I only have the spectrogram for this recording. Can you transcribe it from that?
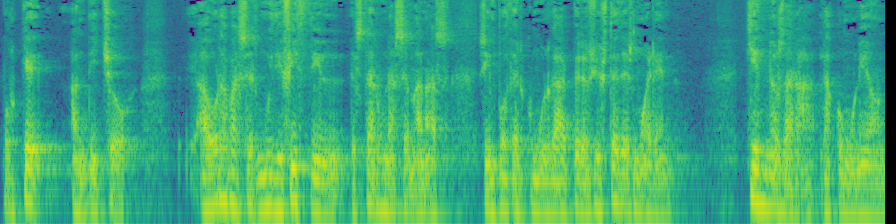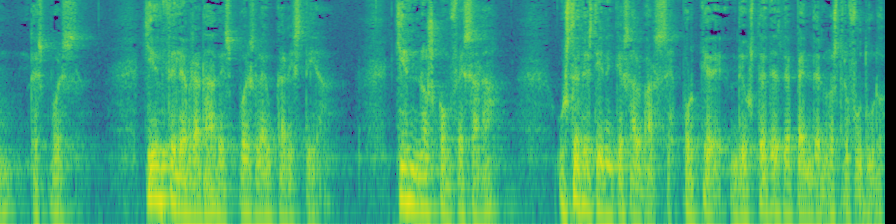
porque han dicho, ahora va a ser muy difícil estar unas semanas sin poder comulgar, pero si ustedes mueren, ¿quién nos dará la comunión después? ¿Quién celebrará después la Eucaristía? ¿Quién nos confesará? Ustedes tienen que salvarse, porque de ustedes depende nuestro futuro.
